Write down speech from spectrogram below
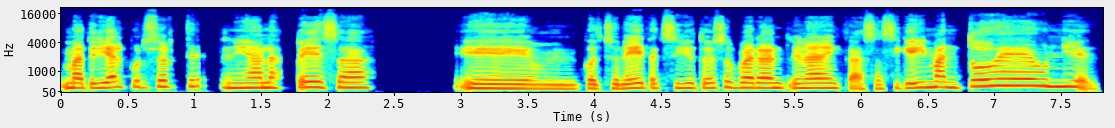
material por suerte, tenía las pesas, eh, colchonetas, y todo eso para entrenar en casa. Así que ahí mantuve un nivel.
